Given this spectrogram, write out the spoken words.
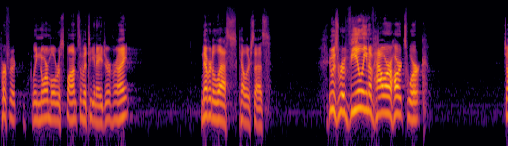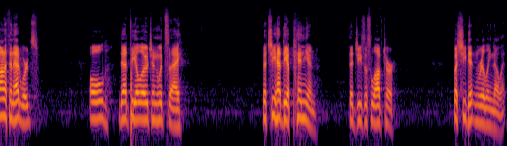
Perfectly normal response of a teenager, right? Nevertheless, Keller says, it was revealing of how our hearts work. Jonathan Edwards, old dead theologian, would say that she had the opinion that Jesus loved her, but she didn't really know it.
